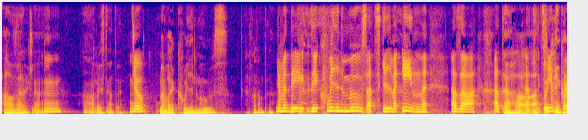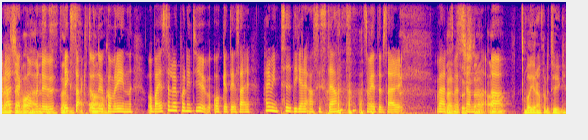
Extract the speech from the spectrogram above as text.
Ja, verkligen. Mm. Ah, det visste jag inte. Jo. Men vad är Queen Moves? Jag fattar inte. Ja men det är, det är Queen moves att skriva in Alltså att, Jaha, att, att Kim, Kim Kardashian, Kardashian kommer nu, assistent. exakt, och nu Ja. kommer in och bara jag ställer upp på en intervju och att det är så här, här är min tidigare assistent som är typ så här världens mest kända. Ja. Vad ger han för betyg?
